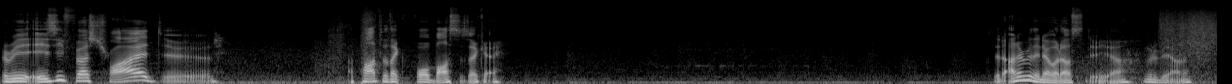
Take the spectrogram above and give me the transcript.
It'll be easy first try, dude. A path with like four bosses, okay. Dude, I don't really know what else to do here. I'm gonna be honest.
